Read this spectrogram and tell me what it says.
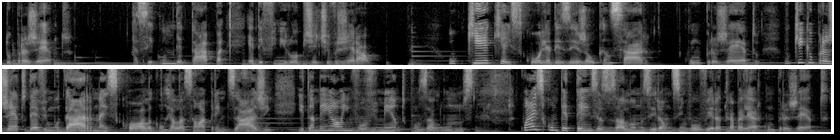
do projeto. A segunda etapa é definir o objetivo geral. O que que a escolha deseja alcançar com o projeto? O que que o projeto deve mudar na escola com relação à aprendizagem e também ao envolvimento com os alunos? Quais competências os alunos irão desenvolver a trabalhar com o projeto?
